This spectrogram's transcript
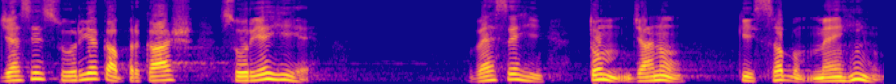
जैसे सूर्य का प्रकाश सूर्य ही है, वैसे ही तुम जानो कि सब मैं ही हूँ।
